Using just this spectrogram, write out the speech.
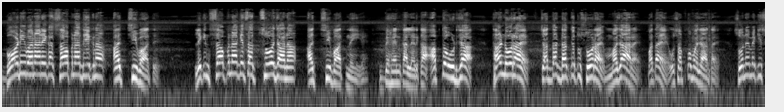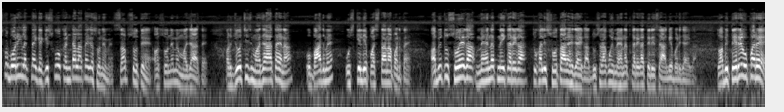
Body बनाने का सपना देखना अच्छी बात है। लेकिन सपना के साथ सो जाना अच्छी बात नहीं है। बहन का लड़का, अब तो उठ जा। ठंड हो रहा है चादर ढक के तू सो रहा है, मज़ा आ रहा है। पता है, वो सबको मज़ा आता है। सोने में किसको बोरिंग लगता है क्या? किसको कंटाल आता है क्या सोने में? सब सोते हैं और सोने में मज़ा आता है। और जो चीज़ मज़ा आता है ना, वो बाद में उसके लिए पछताना पड़ता है। अभी तू सोएगा, मेहनत नहीं करेगा, तू खाली सोता रह जाएगा। दूसरा कोई मेहनत करेगा, तेरे से आगे बढ़ जाएगा। तो अभी तेरे ऊपर है।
